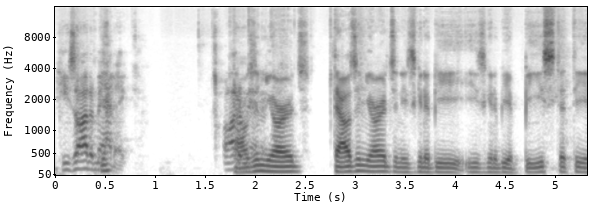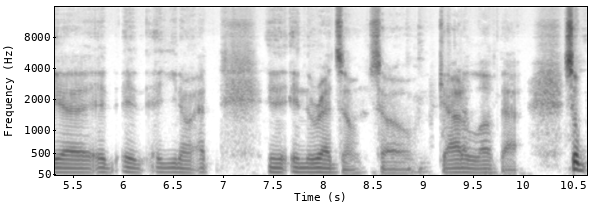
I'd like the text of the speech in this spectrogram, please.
He's automatic. Yeah. automatic. Thousand yards, thousand yards, and he's going to be he's going to be a beast at the uh, it, it, you know at in, in, the red zone. So gotta love that. So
